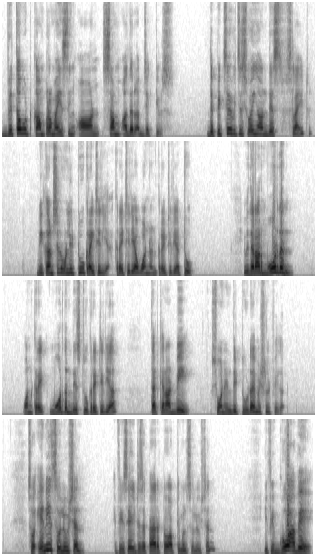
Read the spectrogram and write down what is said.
without compromising on some other objectives. The picture which is showing on this slide, we consider only two criteria, criteria 1 and criteria 2. If there are more than one more than these two criteria, that cannot be shown in the two dimensional figure. So, any solution if you say it is a Pareto optimal solution, if you go away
